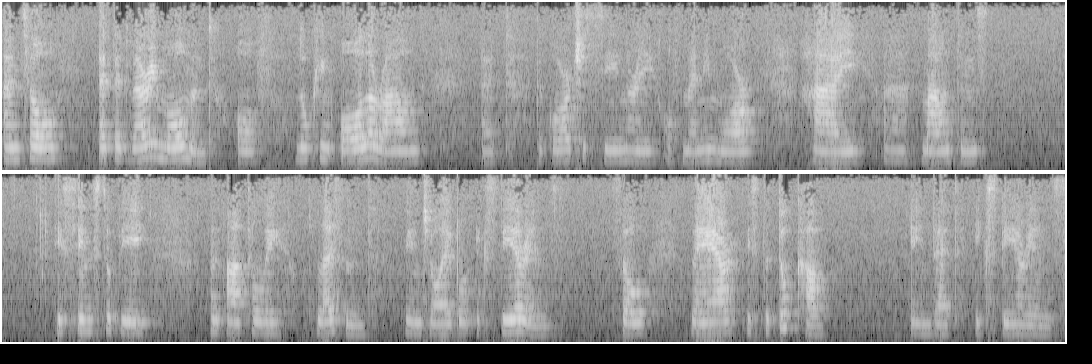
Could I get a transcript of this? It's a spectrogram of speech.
And so at that very moment of looking all around at the gorgeous scenery of many more high uh, mountains, it seems to be an utterly pleasant, enjoyable experience. So where is the dukkha in that experience?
